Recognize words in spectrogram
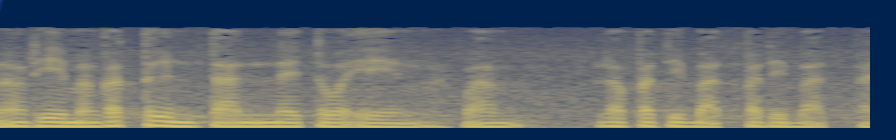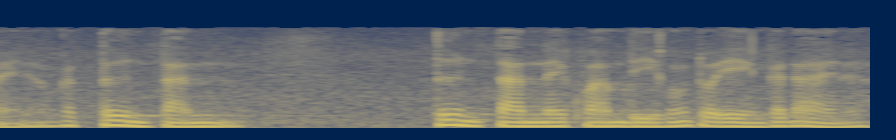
บางทีมันก็ตื้นตันในตัวเองความ เราปฏิบัติปฏิบัติไปมันก็ตื้นตัน ตื้นตันในความดีของตัวเองก็ได้นะ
